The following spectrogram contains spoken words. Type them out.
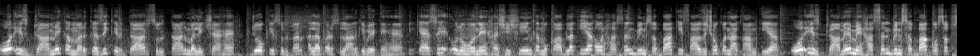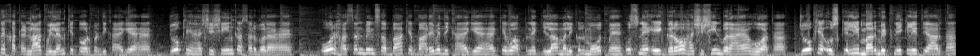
और इस ड्रामे का मरकजी किरदार सुल्तान मलिक शाह है, जो कि सुल्तान अलब अरसलान के बेटे हैं। कैसे उन्होंने हशीशीन का मुकाबला किया और हसन बिन सब्बा की साजिशों को नाकाम किया? और इस ड्रामे में हसन बिन सब्बा को सबसे खतरनाक विलन के तौर पर दिखाया गया है, जो कि हशीशीन का सरबरा है। और हसन बिन सब्बा के बारे में दिखाया गया है कि वो अपने किला मलिकुल मौत में उसने एक ग्रोह हशीशीन बनाया हुआ था, जो कि उसके लिए मर मिटने के लिए तैयार था,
